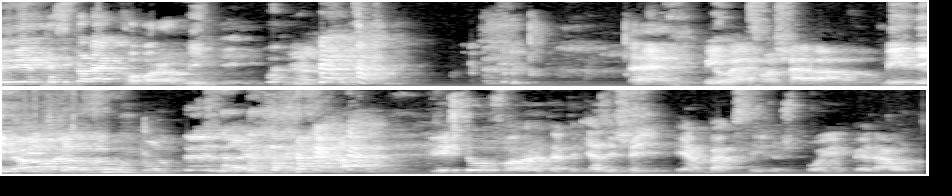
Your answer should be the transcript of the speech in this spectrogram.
ő érkezik a leghamarabb mindig. Nem, Jó, mind, ezt most felvállalom. mindig a Kristóf. Kristóf, tehát ez is egy ilyen backstage-es poén például.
